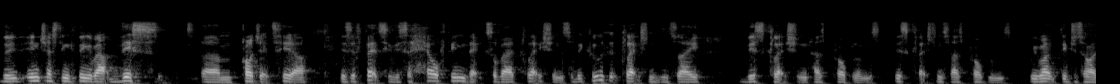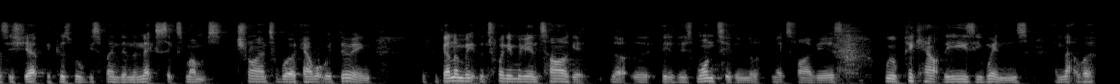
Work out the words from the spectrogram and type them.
the interesting thing about this um, project here is effectively it's a health index of our collections. So we can look at collections and say this collection has problems, this collection has problems. We won't digitize this yet because we'll be spending the next six months trying to work out what we're doing. If we're going to meet the 20 million target that, is wanted in the next five years, we'll pick out the easy wins and that will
